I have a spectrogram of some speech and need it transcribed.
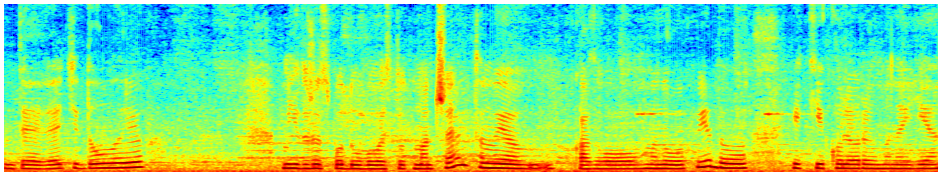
9 доларів. Мені дуже сподобалось тут маджента. Ну, я показувала в минулих відео, які кольори в мене є.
